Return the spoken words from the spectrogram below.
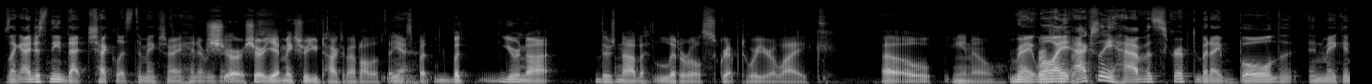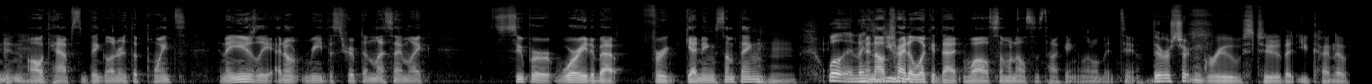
was like, I just need that checklist to make sure I hit everything. Sure, sure. Yeah, make sure you talked about all the things. Yeah. But but you're not there's not a literal script where you're like, oh, you know. Right. Well, I actually have a script, but I bold and make it Mm-hmm. in all caps, and big letters, the points. And I usually I don't read the script unless I'm like super worried about forgetting something. well, and I And I'll you try to look at that while someone else is talking a little bit too. there are certain grooves too that you kind of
